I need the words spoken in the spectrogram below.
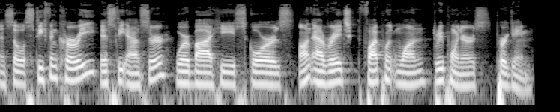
And so Stephen Curry is the answer, whereby he scores on average 5.1 three pointers per game.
